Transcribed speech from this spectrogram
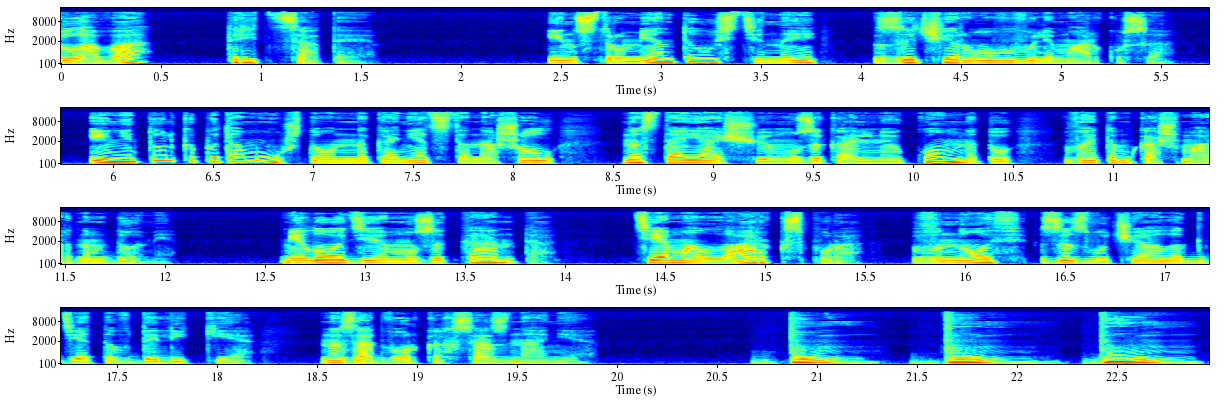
Глава 30. Инструменты у стены зачаровывали Маркуса. И не только потому, что он наконец-то нашел настоящую музыкальную комнату в этом кошмарном доме. Мелодия музыканта, тема Ларкспура, вновь зазвучала где-то вдалеке, на задворках сознания. Бум, бум, бум!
